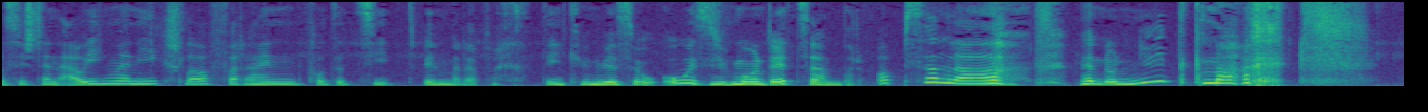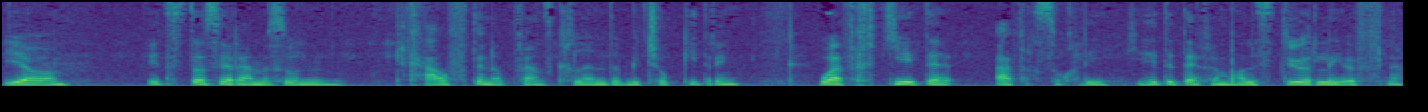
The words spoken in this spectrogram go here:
das ist dann auch irgendwann eingeschlafen, rein von der Zeit, weil wir einfach irgendwie so, oh, es ist morgen Dezember, upsala, wir haben noch nichts gemacht. Ja, jetzt das Jahr haben wir so einen gekauften Adventskalender mit Schoki drin, wo einfach jeder einfach so ein bisschen, jeder darf mal ein Türchen öffnen.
